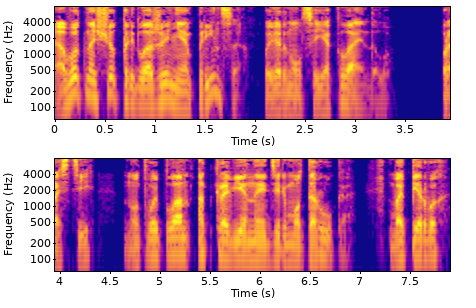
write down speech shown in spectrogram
«А вот насчет предложения принца», — повернулся я к Лайнделу. «Прости, но твой план — откровенное дерьмо Тарука. Во-первых,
